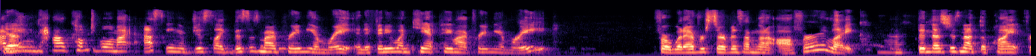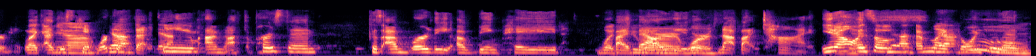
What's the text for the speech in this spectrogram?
I Yep. mean, how comfortable am I asking of just like, this is my premium rate? And if anyone can't pay my premium rate for whatever service I'm going to offer, like, Yeah. then that's just not the client for me. Like, I just Yeah. can't work Yeah. with that Yeah. team. I'm not the person because I'm worthy of being paid What by you value, are worth. not by time, you know? Yeah. And so Yes. I'm like Yeah. going through that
